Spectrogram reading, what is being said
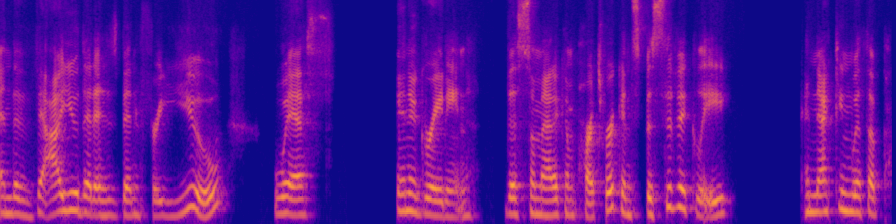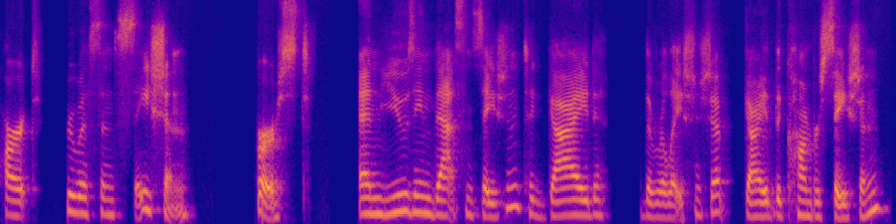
and the value that it has been for you with integrating this somatic and parts work and specifically connecting with a part through a sensation first and using that sensation to guide the relationship, guide the conversation,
